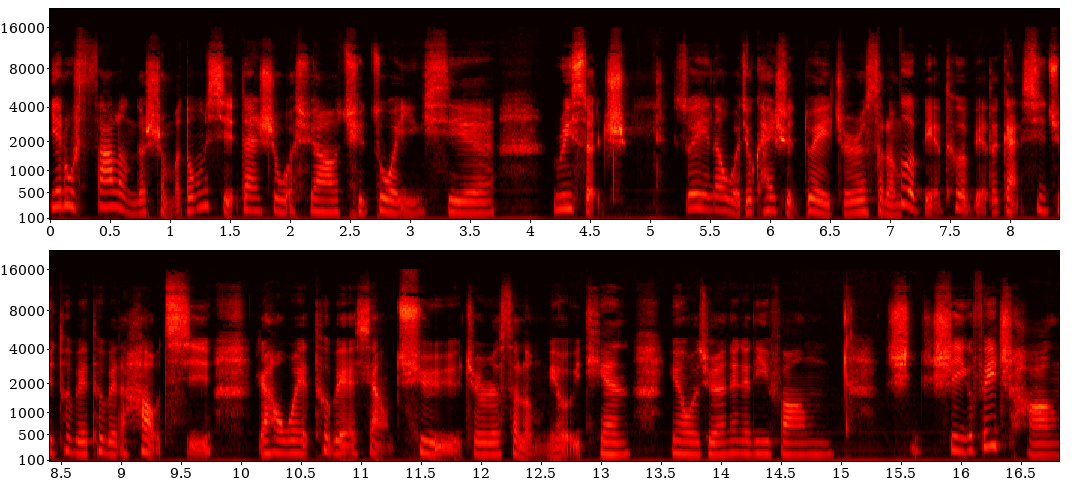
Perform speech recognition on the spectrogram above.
耶路撒冷的什么东西，但是我需要去做一些 research。所以呢，我就开始对 Jerusalem 特别特别的感兴趣，特别特别的好奇。然后我也特别想去 Jerusalem 有一天，因为我觉得那个地方是是一个非常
